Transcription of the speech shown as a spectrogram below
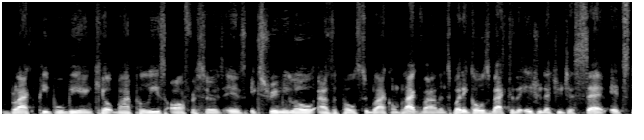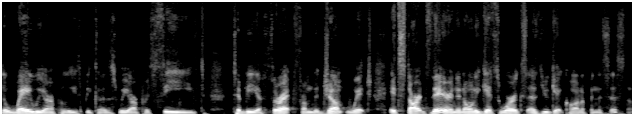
black people being killed by police officers is extremely low as opposed to black on black violence but it goes back to the issue that you just said. It's the way we are policed because we are perceived to be a threat from the jump which it starts there and it only gets worse as you get caught up in the system.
